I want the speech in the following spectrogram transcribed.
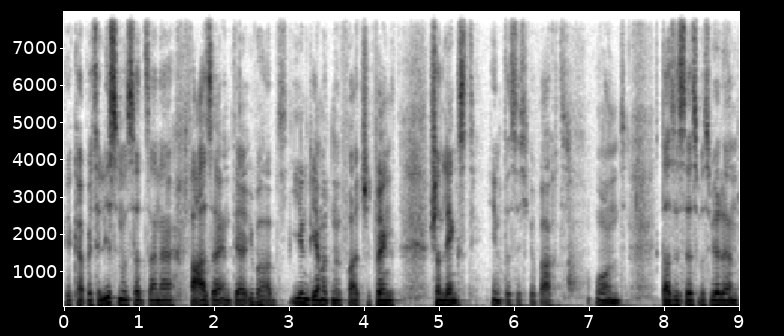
der Kapitalismus hat seine Phase, in der überhaupt irgendjemand einen Fortschritt bringt, schon längst hinter sich gebracht. Und das ist es, was wir den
